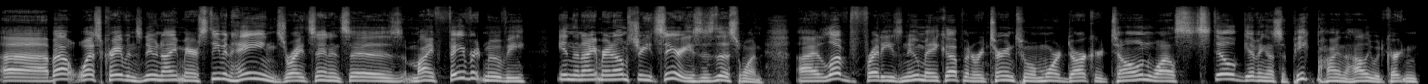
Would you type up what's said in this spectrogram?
uh, about Wes Craven's new Nightmare, Stephen Haynes writes in and says, My favorite movie in the Nightmare on Elm Street series is this one. I loved Freddy's new makeup and return to a more darker tone while still giving us a peek behind the Hollywood curtain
